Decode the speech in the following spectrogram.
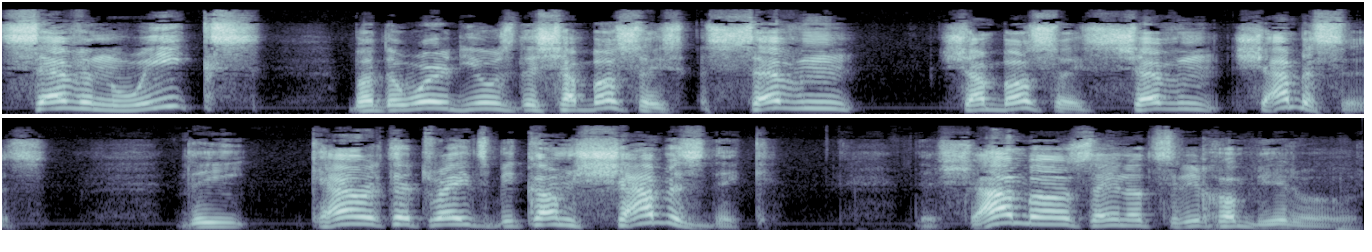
seven weeks, but the word used the shabboses, seven shabboses, seven Shabbases. The character traits become Shabbosdik. The Shabbos ain't tzricho birur.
